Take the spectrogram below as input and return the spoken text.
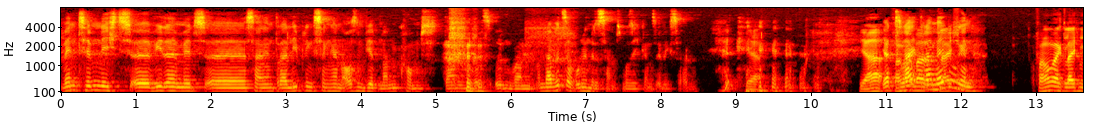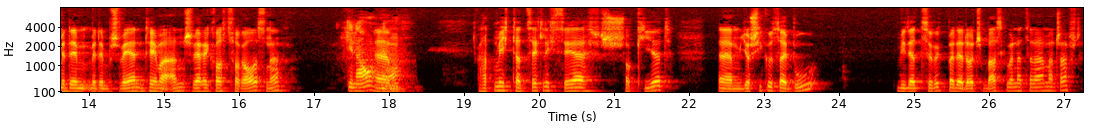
wenn Tim nicht äh, wieder mit äh, seinen drei Lieblingssängern aus dem Vietnam kommt, dann wird es irgendwann, und da wird es auch uninteressant, muss ich ganz ehrlich sagen. Ja, ja, ja drei, drei Meldungen. Gleich, fangen wir mal gleich mit dem, mit dem schweren Thema an, schwere Kost voraus, ne? Genau, ähm, ja. Hat mich tatsächlich sehr schockiert. Ähm, Yoshiko Saibu wieder zurück bei der deutschen Basketballnationalmannschaft,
